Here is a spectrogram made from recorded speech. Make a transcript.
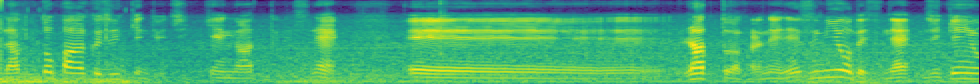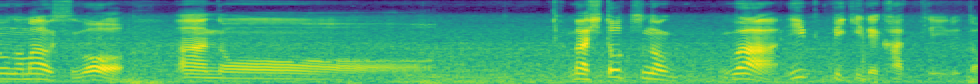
ラットパーク実験という実験があってですねえー、ラットだからねネズミをですね実験用のマウスをあのー、まあ一つのは1匹で飼っていると。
